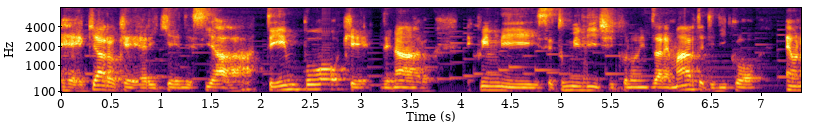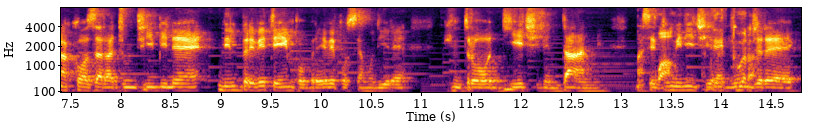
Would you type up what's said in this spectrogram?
È chiaro che richiede sia tempo che denaro. E quindi se tu mi dici colonizzare Marte ti dico è una cosa raggiungibile nel breve tempo, breve possiamo dire entro 10-20 anni, ma se wow, tu mi dici raggiungere...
